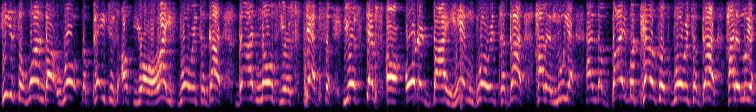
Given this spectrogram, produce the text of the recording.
He's the one that wrote the pages of your life. Glory to God. God knows your steps. Your steps are ordered by Him. Glory to God. Hallelujah. And the Bible tells us, glory to God, hallelujah,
